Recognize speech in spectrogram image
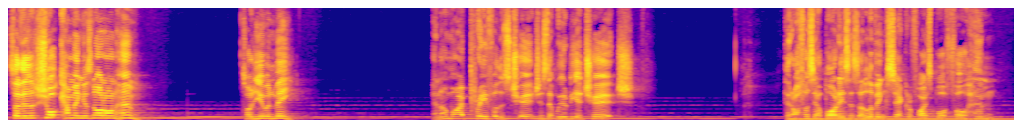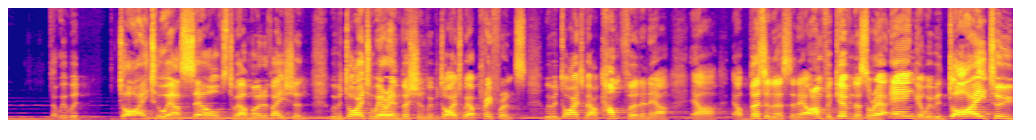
So there's a shortcoming is not on him. It's on you and me. And my prayer for this church is that we would be a church that offers our bodies as a living sacrifice before him. That we would die to ourselves, to our motivation. We would die to our ambition. We would die to our preference. We would die to our comfort and our, our, our bitterness and our unforgiveness or our anger. We would die to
